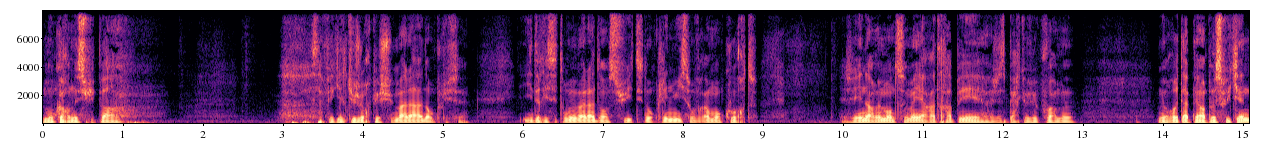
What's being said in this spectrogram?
Mon corps ne suit pas. Ça fait quelques jours que je suis malade en plus. Idriss est tombé malade ensuite, donc les nuits sont vraiment courtes. J'ai énormément de sommeil à rattraper. J'espère que je vais pouvoir me, me retaper un peu ce week-end.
